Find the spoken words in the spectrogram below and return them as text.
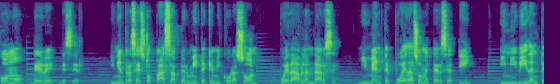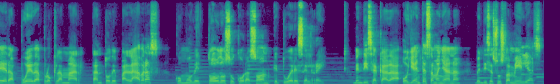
cómo debe de ser. Y mientras esto pasa, permite que mi corazón pueda ablandarse, mi mente pueda someterse a ti y mi vida entera pueda proclamar, tanto de palabras como de todo su corazón, que tú eres el Rey. Bendice a cada oyente esta mañana, bendice sus familias,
